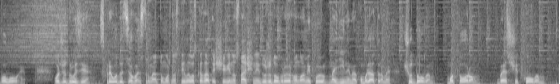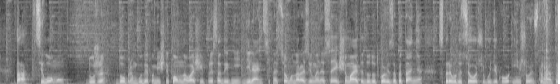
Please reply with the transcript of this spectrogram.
вологи. Отже, друзі, з приводу цього інструменту можна сміливо сказати, що він оснащений дуже доброю ергономікою, надійними акумуляторами, чудовим мотором безщітковим та в цілому дуже добрим буде помічником на вашій присадибній ділянці. На цьому наразі у мене все. Якщо маєте додаткові запитання з приводу цього чи будь-якого іншого інструменту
